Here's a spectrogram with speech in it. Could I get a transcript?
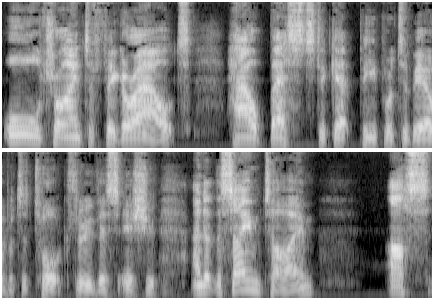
all trying to figure out how best to get people to be able to talk through this issue. And at the same time, us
